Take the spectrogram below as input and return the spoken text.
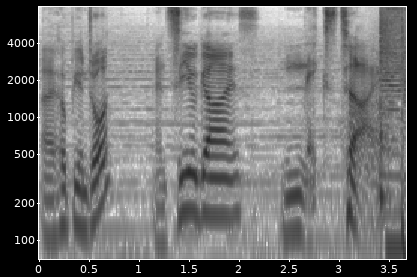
I hope you enjoy and see you guys next time.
